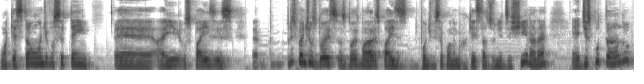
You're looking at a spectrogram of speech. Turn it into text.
uma questão onde você tem é, aí os países, é, principalmente os dois, os dois maiores países do ponto de vista econômico, que é Estados Unidos e China, né, é, disputando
